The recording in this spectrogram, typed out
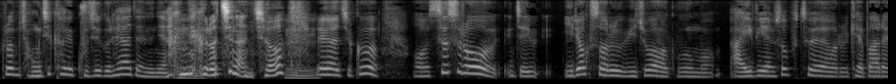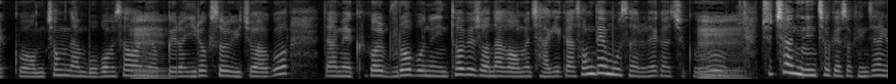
그럼 정직하게 구직을 해야 되느냐? 근데 그렇진 않죠. 음. 그래가지고 어, 스스로 이제 이력서를 위조하고 뭐 IBM 소프트웨어를 개발했고 엄청난 모범 사원이었고 음. 이런 이력서를 위조하고 그다음에 그걸 물어보는 인터뷰 전화가 오면 자기가 성대모사를 해가지고 음. 추천인인 척해서 굉장히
